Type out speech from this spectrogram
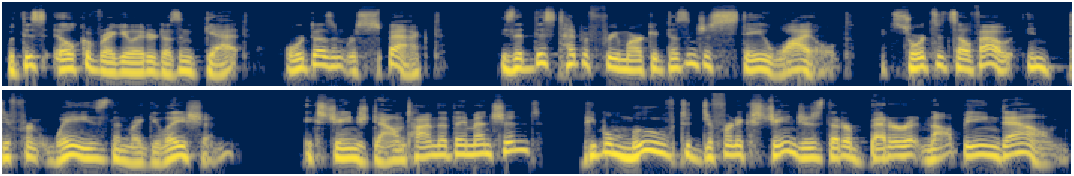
What this ilk of regulator doesn't get or doesn't respect is that this type of free market doesn't just stay wild, it sorts itself out in different ways than regulation. Exchange downtime that they mentioned, people move to different exchanges that are better at not being down.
